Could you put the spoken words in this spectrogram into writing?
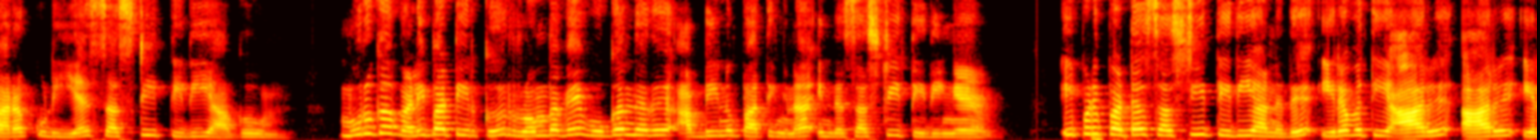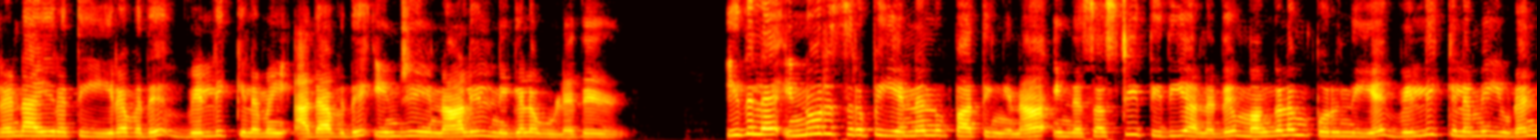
வரக்கூடிய சஷ்டி திதி ஆகும் முருக வழிபாட்டிற்கு ரொம்பவே உகந்தது அப்படின்னு பார்த்தீங்கன்னா இந்த சஷ்டி திதிங்க. இப்படிப்பட்ட சஷ்டி திதியானது இருபத்தி ஆறு ஆறு இரண்டாயிரத்தி இருபது வெள்ளிக்கிழமை அதாவது இன்றைய நாளில் நிகழ உள்ளது. இதில் இன்னொரு சிறப்பு என்னன்னு பார்த்தீங்கன்னா இந்த சஷ்டி திதியானது மங்களம் பொருந்திய வெள்ளிக்கிழமையுடன்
